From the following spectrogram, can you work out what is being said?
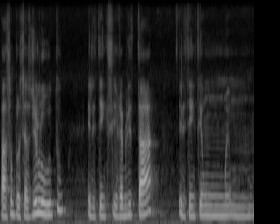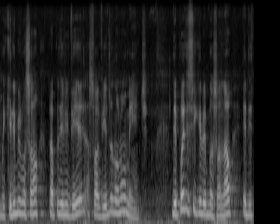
Passa um processo de luto, ele tem que se reabilitar, ele tem que ter um, um equilíbrio emocional para poder viver a sua vida normalmente. Depois desse equilíbrio emocional, ele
